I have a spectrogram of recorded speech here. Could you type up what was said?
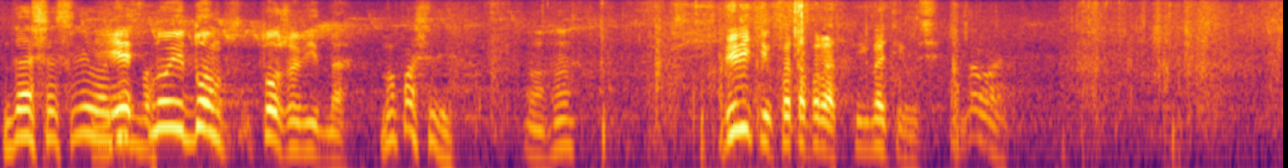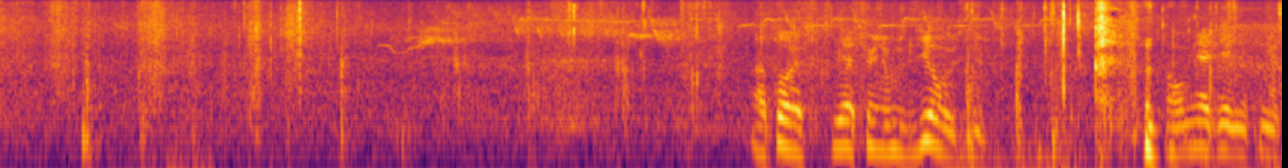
Дальше слива. Есть, либо- ну и дом тоже видно. Ну пошли. Ага. Берите фотоаппарат, Игнат Игнатьевич. Давай. А то я что-нибудь сделаю с ним. А у меня денег нет.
